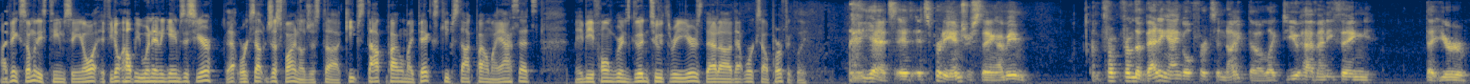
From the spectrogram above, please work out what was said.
I think some of these teams say, you know what, if you don't help me win any games this year, that works out just fine. I'll just uh, keep stockpiling my picks, keep stockpiling my assets. Maybe if Holmgren's good in two, three years, that uh, that works out perfectly. Yeah, it's it, it's pretty interesting. I mean, from from the betting angle for tonight, though, like, do you have anything that you're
